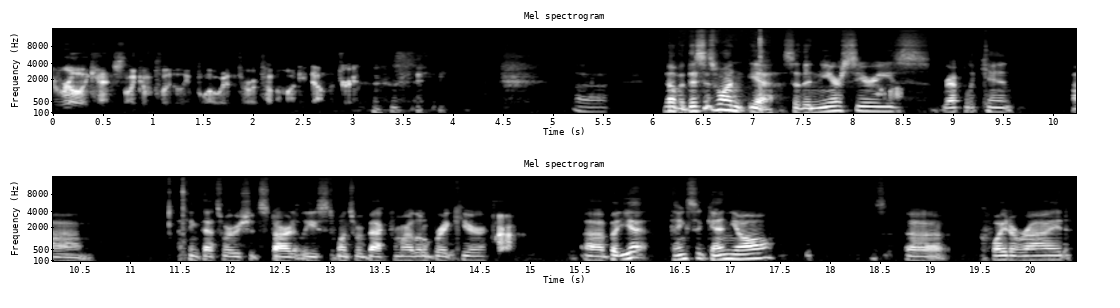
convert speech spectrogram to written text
you really can just like completely blow it and throw a ton of money down the drain. uh, no but this is one yeah so the NieR series replicant um, i think that's where we should start at least once we're back from our little break here uh, but yeah thanks again y'all uh, quite a ride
